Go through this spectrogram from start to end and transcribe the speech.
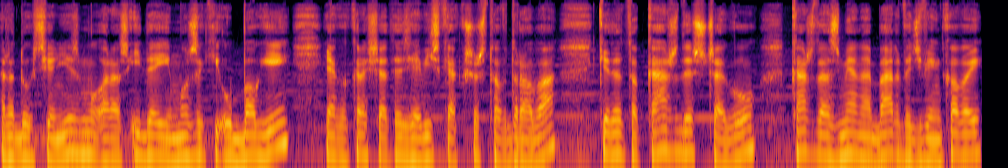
redukcjonizmu oraz idei muzyki ubogiej, jak określa te zjawiska Krzysztof Droba, kiedy to każdy szczegół, każda zmiana barwy dźwiękowej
